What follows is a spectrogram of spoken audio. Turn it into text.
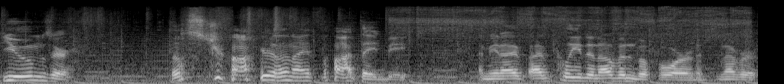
Fumes are a little stronger than I thought they'd be. I mean, I've, I've cleaned an oven before and it's never,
